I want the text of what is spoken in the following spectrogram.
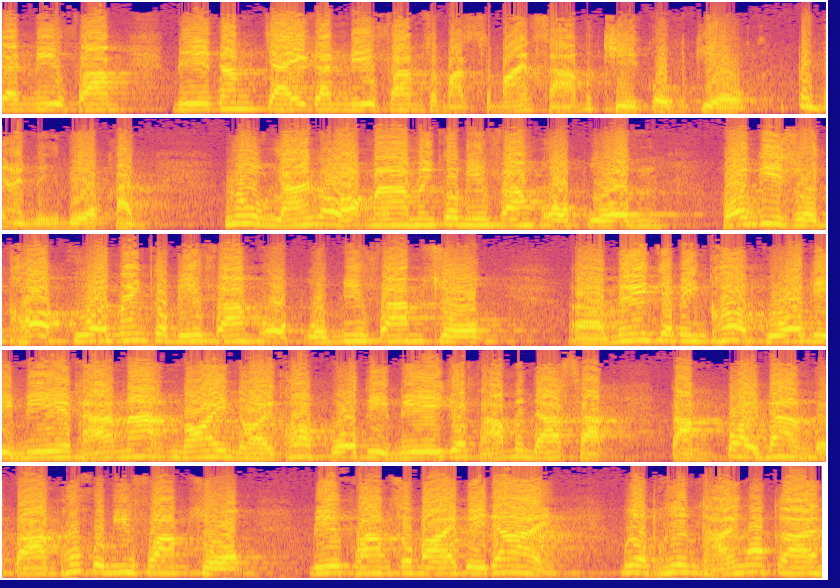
กันมีความมีน้ำใจกันมีความสมัครสมานสามัคคีกลมเกี่ยวเป็นอันหนึ่งเดียวกัน ลูกหลานออกมามันก็มีความอบอุ่นผลที่สุดครอบครัวนั้นก็มีความอบอุ่นมีความสุขแม้จะเป็นครอบครัวที่มีฐานะน้อยหน่อย ครอบครัวที่มียศถาบรรดาศักดิ์ต่ำต้อยบ้างก็ตามเขาก็มีความสุขมีความสบายไปได้ เมื่อพื้นฐานของการ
